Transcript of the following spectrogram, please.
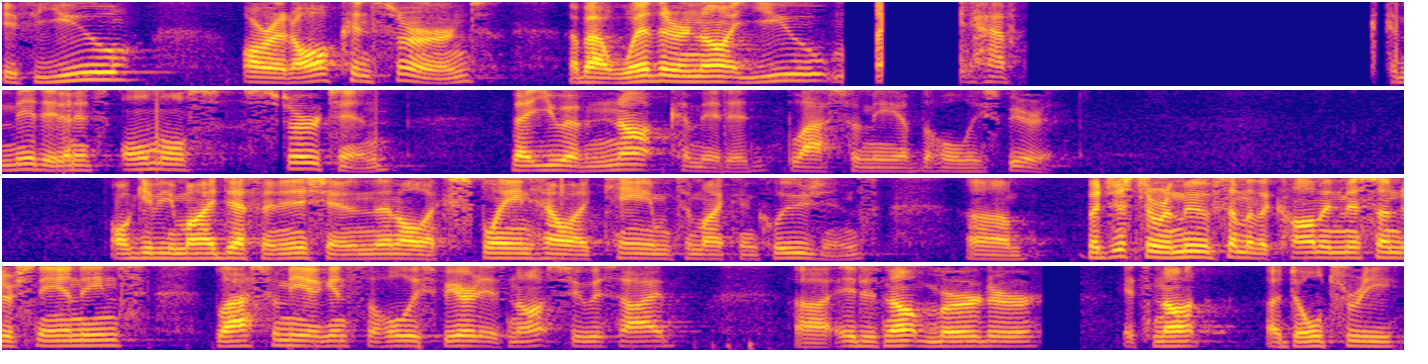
If you are at all concerned about whether or not you might have committed, and it's almost certain that you have not committed blasphemy of the Holy Spirit. I'll give you my definition and then I'll explain how I came to my conclusions. Um, but just to remove some of the common misunderstandings, blasphemy against the Holy Spirit is not suicide, uh, it is not murder, it's not adultery.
